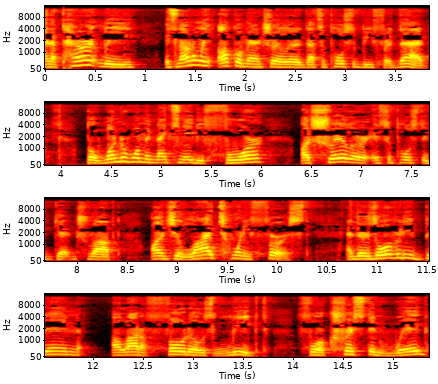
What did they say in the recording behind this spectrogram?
And apparently, it's not only Aquaman trailer that's supposed to be for that, but Wonder Woman 1984, a trailer is supposed to get dropped on July 21st. And there's already been a lot of photos leaked for Kristen Wiig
